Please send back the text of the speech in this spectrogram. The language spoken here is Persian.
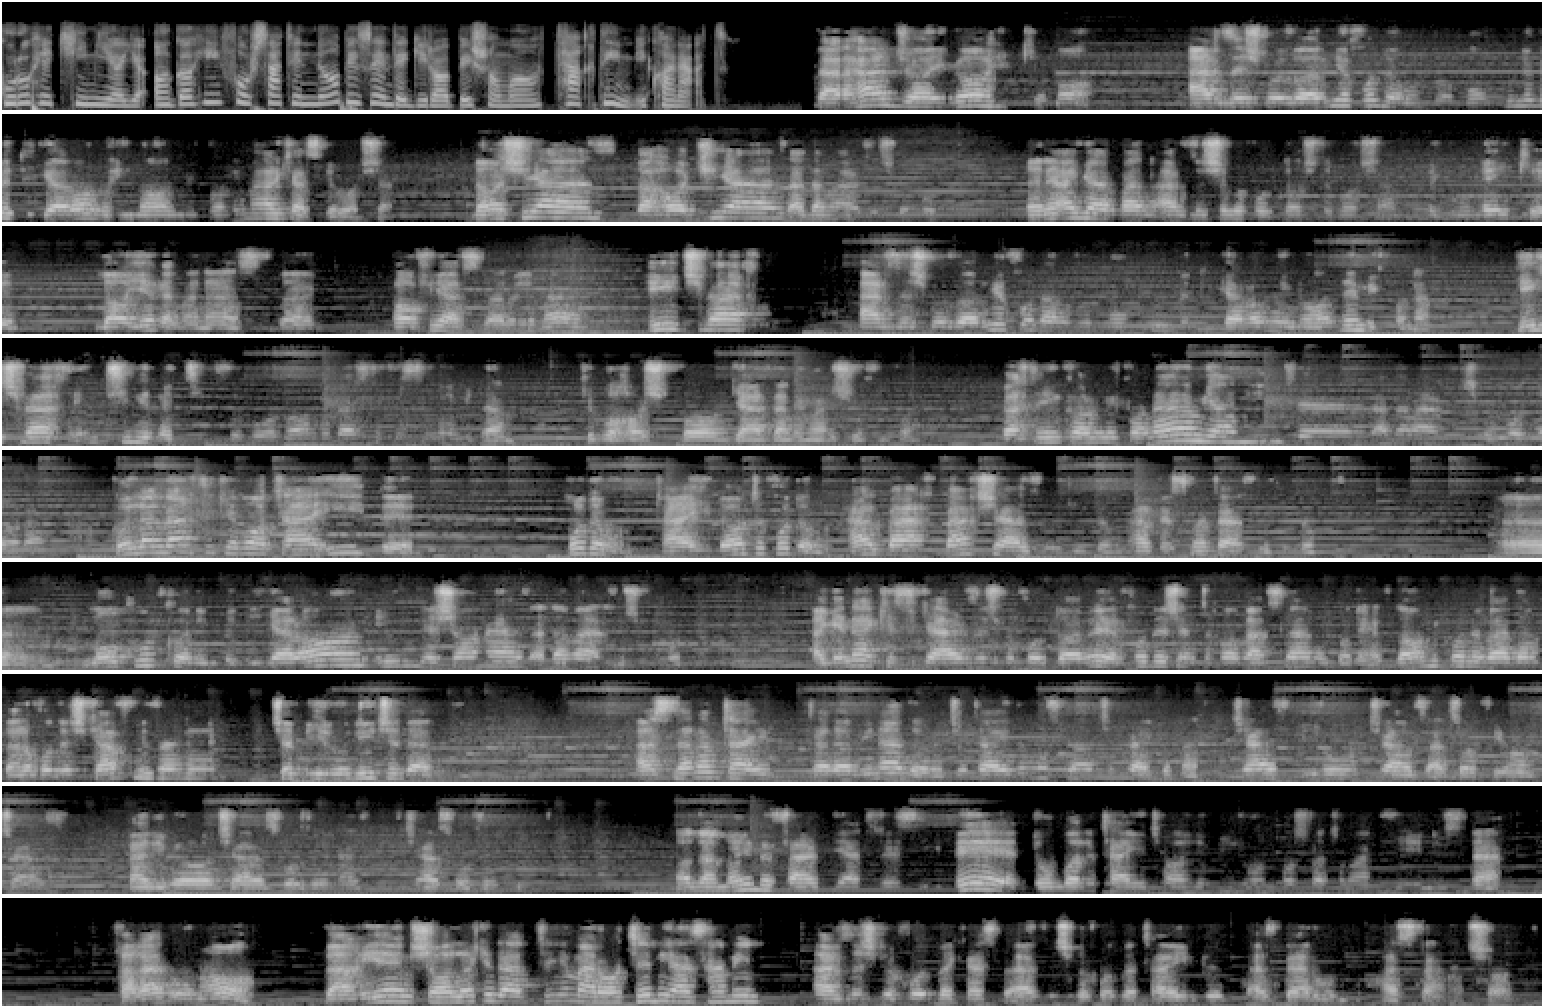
گروه کیمیای آگاهی فرصت ناب زندگی را به شما تقدیم می کند. در هر جایگاهی که ما ارزش گذاری خودمون رو موکول به دیگران رو ایمان می‌کنیم هر کس که باشد ناشی از و حاکی از عدم ارزش به خود یعنی اگر من ارزش به خود داشته باشم به گونه ای که لایق من است و کافی است برای من هیچ وقت ارزش گذاری خودم رو موکول به دیگران اینها نمی کنم هیچ وقت این تیغ تیز بردان رو دست کسی نمیدم که باهاش با گردن من شوخی کنم وقتی این کار می‌کنم یعنی اینکه عدم ارزش به خود دارم. کلا وقتی که ما تایید خودمون تاییدات خودمون هر بخش از وجودمون هر قسمت از وجودمون موکول کنیم به دیگران این نشان از عدم ارزش خود. اگه نه کسی که ارزش به خود داره خودش انتخاب اصلا می‌کنه اقدام می‌کنه بعدم برای خودش کف می‌زنه چه بیرونی چه درونی اصلا هم تایید طلبی نداره چه تایید مثبت چه تایید منفی. چه از بیرون چه از اطرافیان چه از قریبه ها چه از حوزه نزدیک چه از حوزه آدمایی به فردیت رسیده دنبال تایید های بیرون مثبت و منفی نیستن. فقط اونها. بقیه انشالله که در طی مراتبی از همین ارزش به خود و کسب ارزش به خود و تایید از درون هستن انشالله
